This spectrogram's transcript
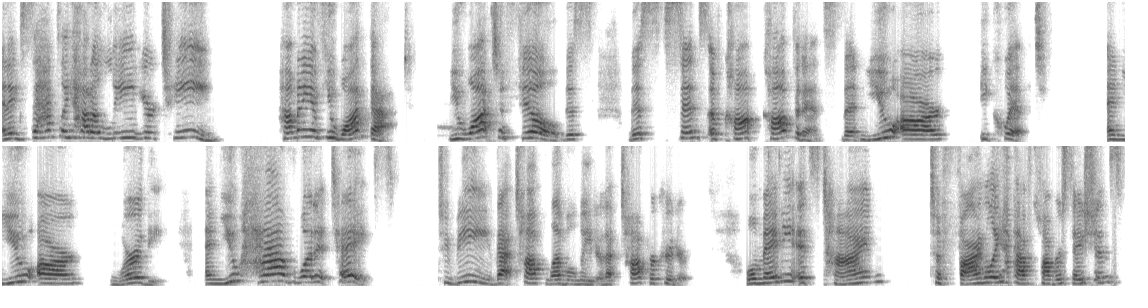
and exactly how to lead your team how many of you want that? You want to feel this, this sense of confidence that you are equipped and you are worthy and you have what it takes to be that top level leader, that top recruiter. Well, maybe it's time to finally have conversations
